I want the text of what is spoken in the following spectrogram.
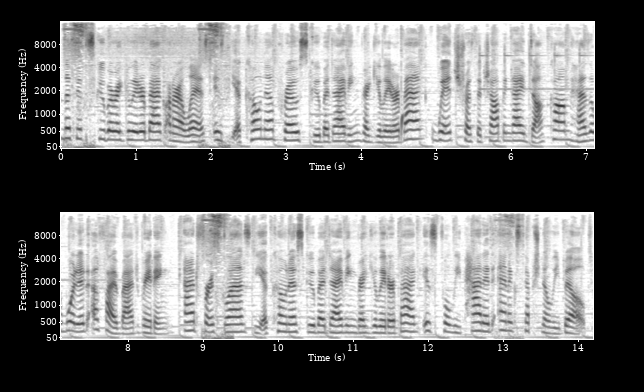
The fifth scuba regulator bag on our list is the Akona Pro Scuba Diving Regulator Bag, which TrustedShoppingGuide.com has awarded a 5-badge rating. At first glance, the Akona Scuba Diving Regulator Bag is fully padded and exceptionally built.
